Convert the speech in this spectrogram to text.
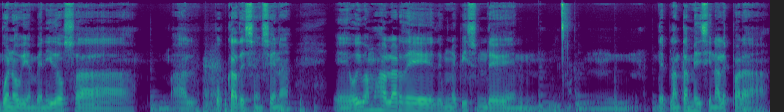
Bueno, bienvenidos a, al podcast de Sensena. Eh, hoy vamos a hablar de, un episodio de, de, plantas medicinales para,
